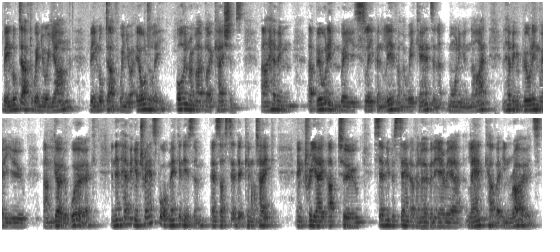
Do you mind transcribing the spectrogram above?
being looked after when you're young, being looked after when you're elderly, all in remote locations, uh, having a building where you sleep and live on the weekends and at morning and night, and having a building where you um, go to work, and then having a transport mechanism, as I said, that can take and create up to 70% of an urban area land cover in roads.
